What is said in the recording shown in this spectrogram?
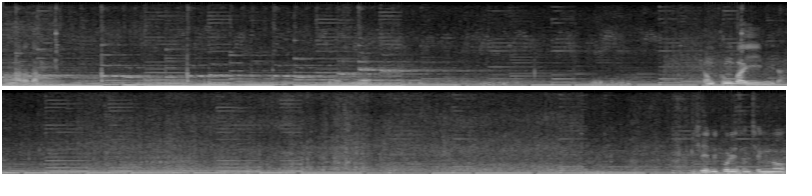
광활하다. 멋있네. 병풍바위입니다. 제비꼬리 산책로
